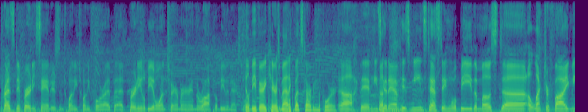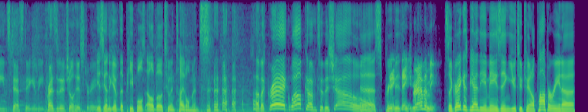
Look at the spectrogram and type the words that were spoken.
President Bernie Sanders in 2024, I bet. Bernie will be a one-termer, and The Rock will be the next He'll one. be very charismatic about starving the poor. Ah, man, he's going to have his means testing will be the most uh, electrifying means testing in the presidential history. He's going to give the people's elbow to entitlements. Uh, but Greg, welcome to the show. yes, Thank, thank you for having me. So Greg is behind the amazing YouTube channel Pop Arena,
